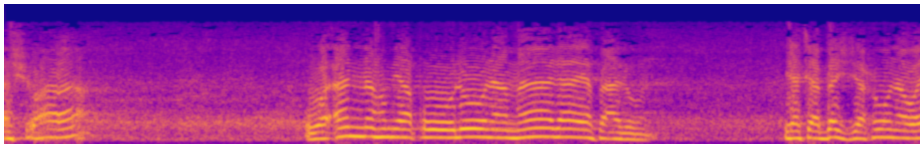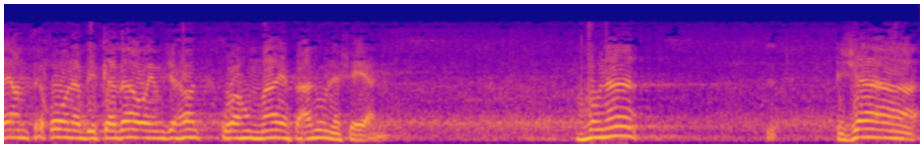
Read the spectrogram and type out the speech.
الشعراء؟ وأنهم يقولون ما لا يفعلون. يتبجحون وينطقون بكذا ويمجحون وهم ما يفعلون شيئا. هنا جاء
